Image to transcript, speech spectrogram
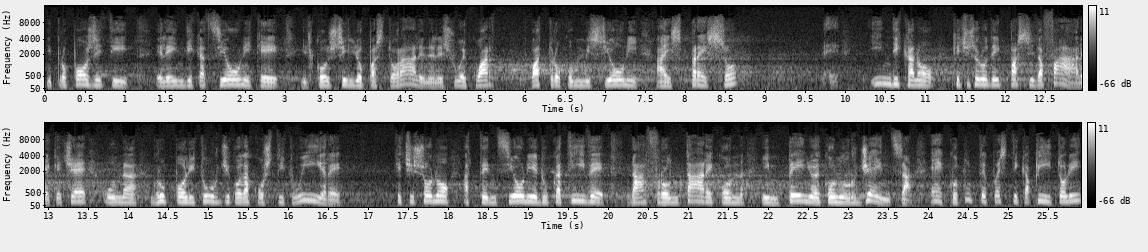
I propositi e le indicazioni che il Consiglio pastorale nelle sue quattro commissioni ha espresso indicano che ci sono dei passi da fare, che c'è un gruppo liturgico da costituire, che ci sono attenzioni educative da affrontare con impegno e con urgenza. Ecco, tutti questi capitoli,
